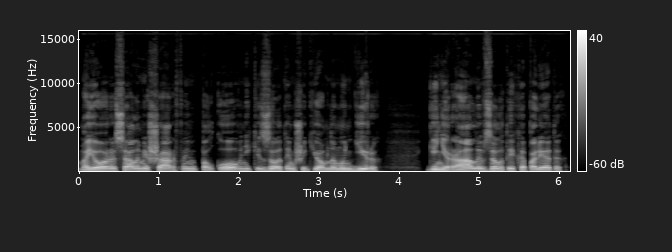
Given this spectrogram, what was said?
Майоры с алыми шарфами, полковники с золотым шитьем на мундирах, генералы в золотых эполетах —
